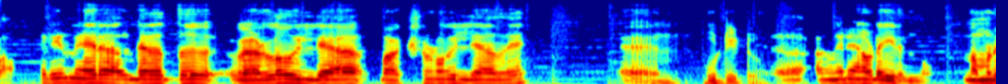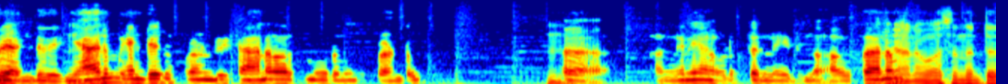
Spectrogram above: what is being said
അത്രയും നേരം അതിന്റെ അകത്ത് വെള്ളവും ഇല്ല ഭക്ഷണവും ഇല്ലാതെ. അങ്ങനെ അവിടെ ഇരുന്നു. നമ്മൾ രണ്ടുപേരും. ഞാനും എന്റെ ഒരു ഫ്രണ്ട് ഷാനവാസ് എന്ന് പറയുന്ന ഫ്രണ്ടും. അങ്ങനെ അവിടെ തന്നെ ഇരുന്നു. അവസാനം എന്നിട്ട്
